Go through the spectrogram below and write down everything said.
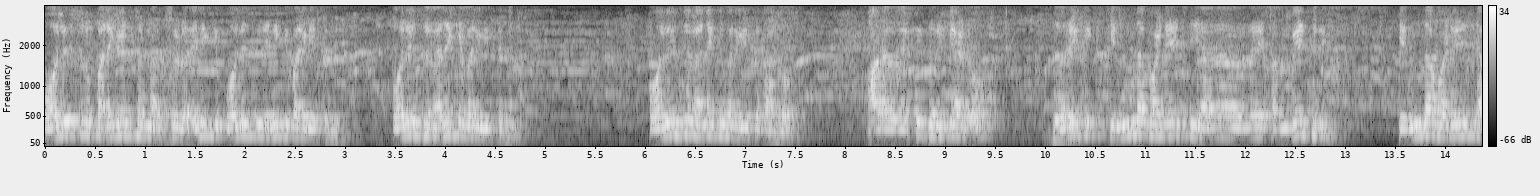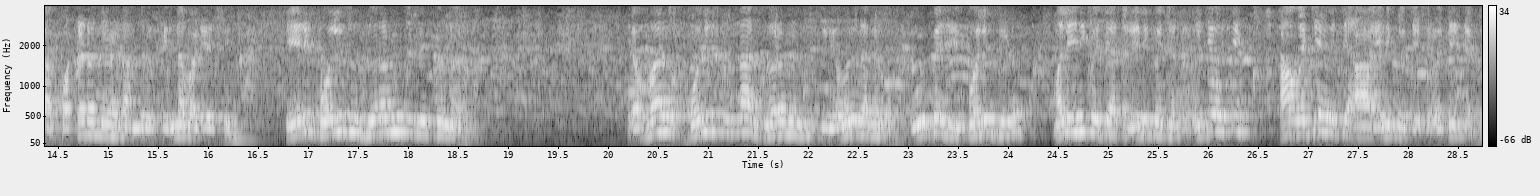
పోలీసులు పరిగెడుతున్నారు. చూడు వెనక్కి పోలీసులు వెనక్కి పరిగెత్తుంది పోలీసులు వెనక్కి పరిగెత్తుంది పోలీసులు వెనక్కి పరిగెత్తున్నారు. ఆడ వ్యక్తి దొరికాడు. దొరికి కింద పడేసి అదే చంపేసిరి కింద పడేసి ఆ కొట్టడం చూడండి అందరూ కింద పడేసి. ఏరి పోలీసులు దూరం నుంచి చూస్తున్నారు. ఎవరు పోలీసులు ఉన్నారు దూరం నుంచి చూడు ఎవరు దగ్గర? ఊపేది. పోలీసు చూడు. మళ్ళీ ఎనికి వచ్చేస్తారు ఎనికి వచ్చేస్తారు వచ్చే వచ్చే. ఆ వచ్చే వచ్చే. ఆ ఎనికి వచ్చేసారు వచ్చేసారు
